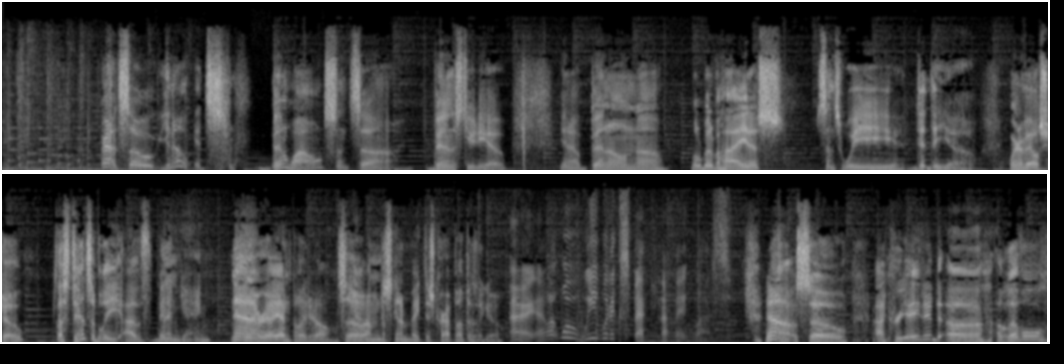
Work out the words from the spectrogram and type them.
Big V. Big V. Right, so you know it's been a while since uh, been in the studio. You know, been on uh, a little bit of a hiatus since we did the uh, Winter Veil show. Ostensibly, I've been in game. No, not really. I haven't played it all, so Yeah. I'm just gonna make this crap up as I go. All right. Well, we would expect nothing less. No, so I created uh, a level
